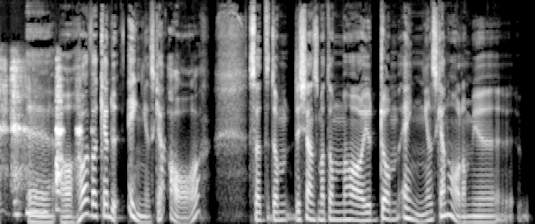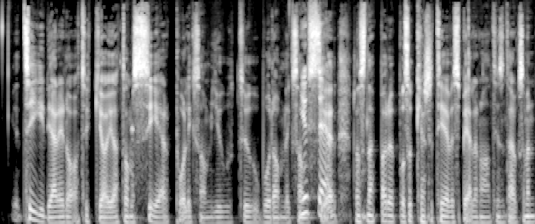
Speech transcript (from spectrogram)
Eh, Jaha, vad kan du? Engelska? Ja. Så att de, det känns som att de har ju, de engelskan har de ju tidigare idag tycker jag ju att de ser på liksom Youtube och de liksom ser, de snappar upp och så kanske tv-spelen och allting sånt där också. Men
